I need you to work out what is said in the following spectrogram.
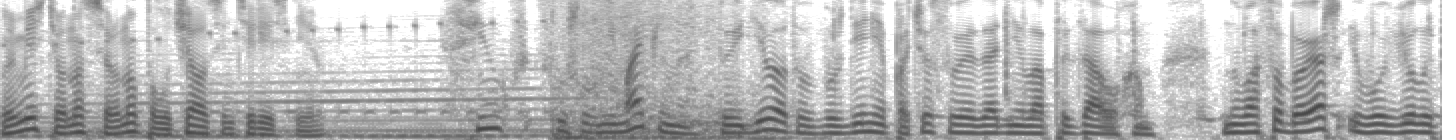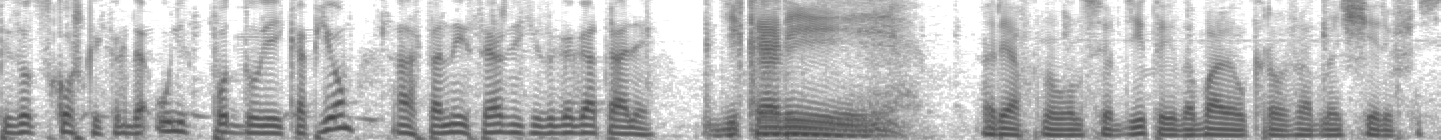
но вместе у нас все равно получалось интереснее. Сфинкс слушал внимательно, то и дело от возбуждения почесывая задние лапы за ухом. Но в особый раж его ввел эпизод с кошкой, когда Улик поддал ей копьем, а остальные стражники загоготали. «Дикари!» — рявкнул он сердито и добавил, кровожадно ощерившись.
